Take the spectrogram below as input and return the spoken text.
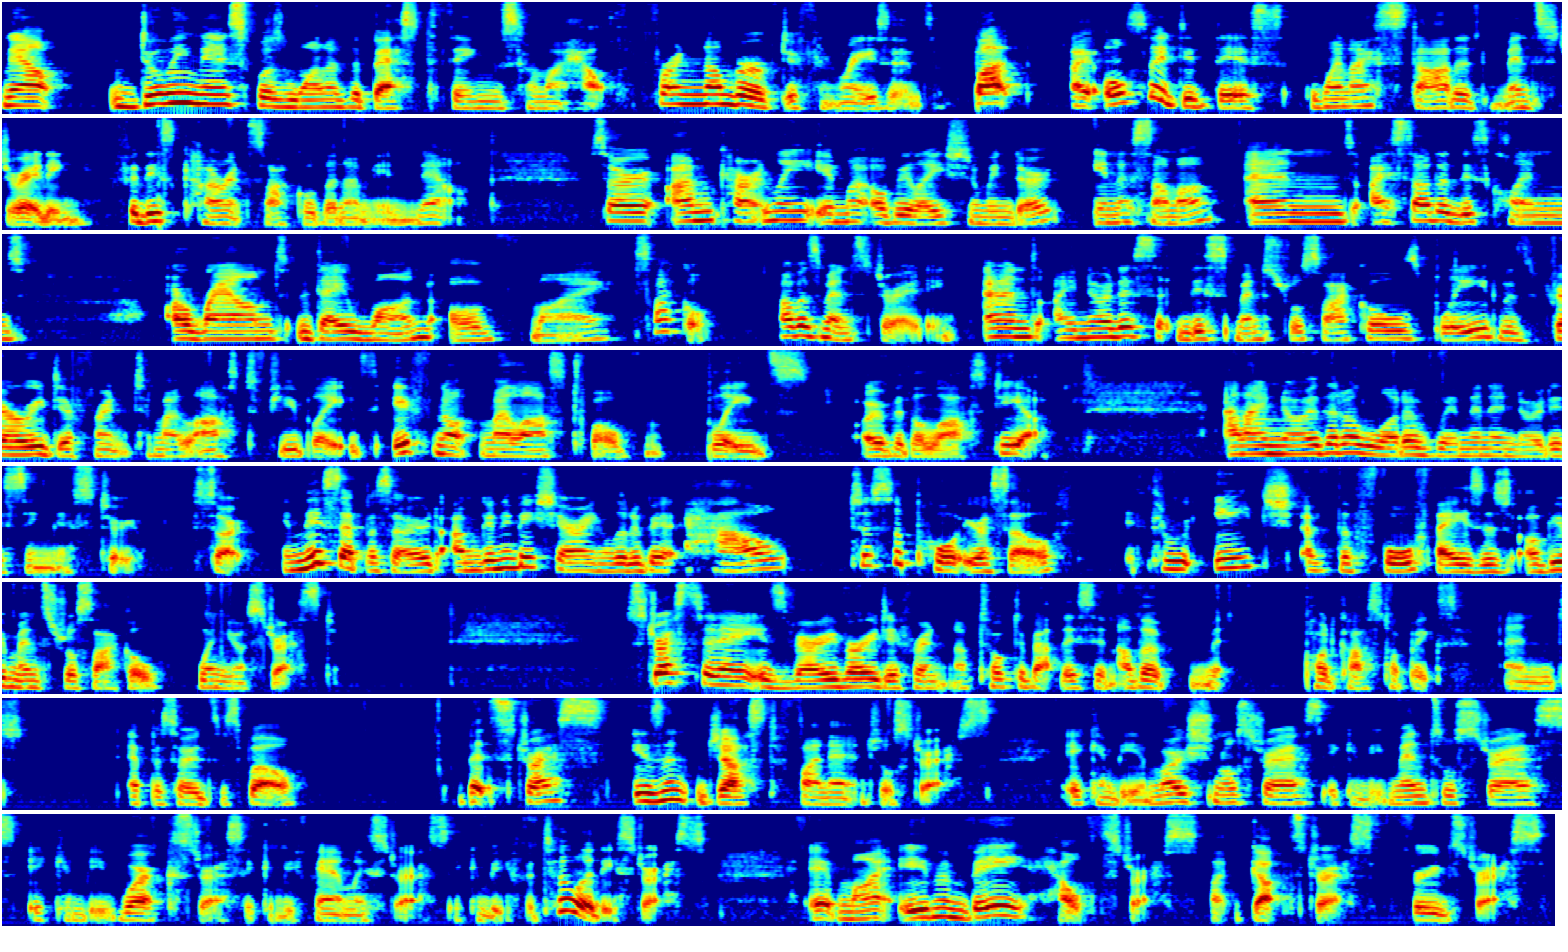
Now, doing this was one of the best things for my health for a number of different reasons, but I also did this when I started menstruating for this current cycle that I'm in now. So I'm currently in my ovulation window inner summer, and I started this cleanse around day one of my cycle. I was menstruating, and I noticed that this menstrual cycle's bleed was very different to my last few bleeds, if not my last 12 bleeds over the last year. And I know that a lot of women are noticing this too. So, in this episode, I'm going to be sharing a little bit how to support yourself through each of the four phases of your menstrual cycle when you're stressed. Stress today is very, very different. I've talked about this in other podcast topics and episodes as well. But stress isn't just financial stress. It can be emotional stress, it can be mental stress, it can be work stress, it can be family stress, it can be fertility stress. It might even be health stress, like gut stress, food stress.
